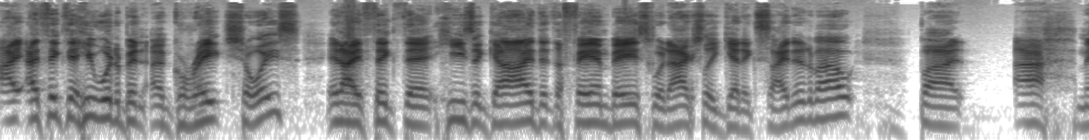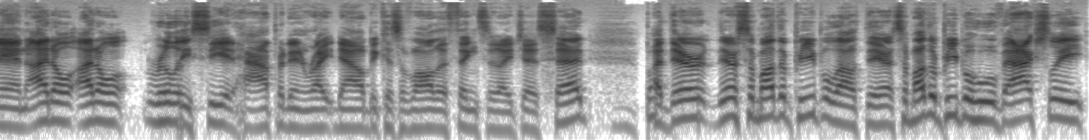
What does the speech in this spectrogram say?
I, I think that he would have been a great choice, and I think that he's a guy that the fan base would actually get excited about. But ah, man, I don't, I don't really see it happening right now because of all the things that I just said. But there, there's some other people out there, some other people who have actually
